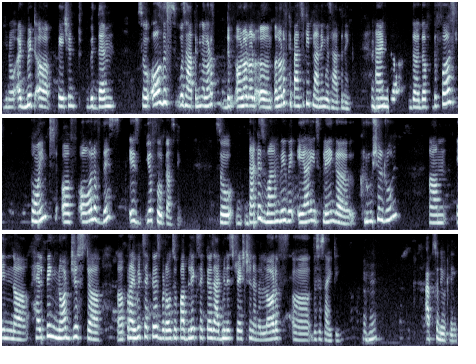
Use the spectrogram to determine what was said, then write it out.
you know admit a patient with them so all this was happening a lot of a lot, uh, a lot of capacity planning was happening. And uh, the, the the first point of all of this is your forecasting. So that is one way where ai is playing a crucial role um, in uh, helping not just uh, uh, private sectors but also public sectors administration and a lot of uh, the society. Absolutely.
